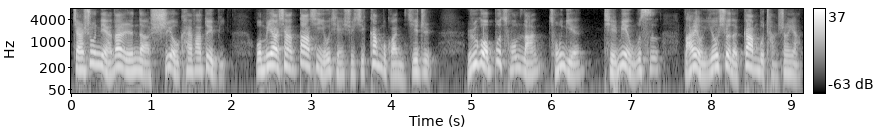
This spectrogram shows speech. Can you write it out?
讲述两代人的石油开发对比。我们要向大庆油田学习干部管理机制，如果不从难从严，铁面无私，哪有优秀的干部产生呀？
